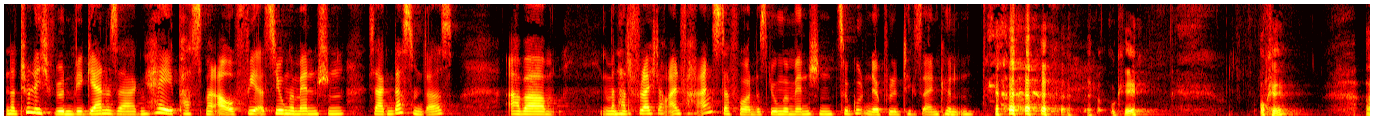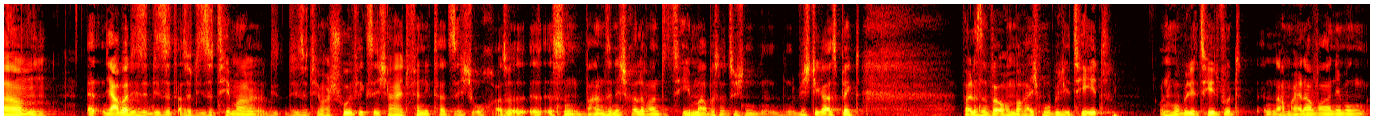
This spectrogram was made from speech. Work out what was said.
natürlich würden wir gerne sagen, hey, passt mal auf, wir als junge Menschen sagen das und das, aber man hat vielleicht auch einfach Angst davor, dass junge Menschen zu gut in der Politik sein könnten. okay. Okay. Ähm, äh, ja, aber diese, diese, also diese Thema, diese Thema Schulwegsicherheit finde ich tatsächlich auch, also ist ein wahnsinnig relevantes Thema, aber ist natürlich ein wichtiger Aspekt, weil da sind wir auch im Bereich Mobilität. Und Mobilität wird nach meiner Wahrnehmung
